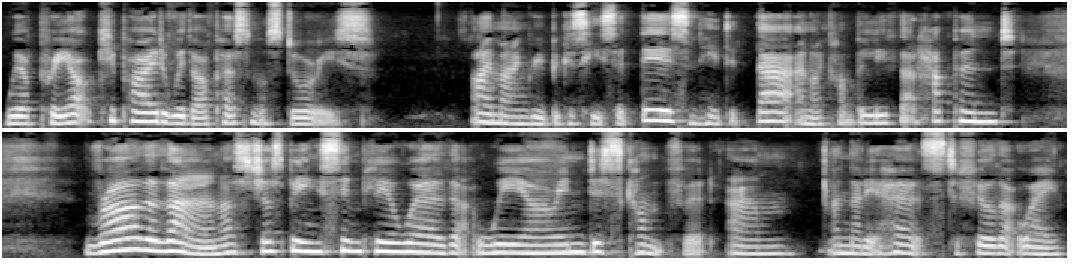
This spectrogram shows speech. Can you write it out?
We are preoccupied with our personal stories. I'm angry because he said this and he did that, and I can't believe that happened. Rather than us just being simply aware that we are in discomfort um, and that it hurts to feel that way.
